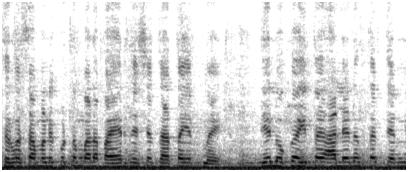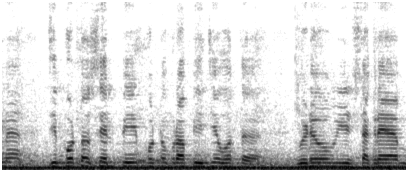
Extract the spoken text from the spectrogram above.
सर्वसामान्य कुटुंबाला बाहेर देशात जाता येत नाही. ते लोक इथं आल्यानंतर त्यांना जी फोटो सेल्फी फोटोग्राफी जे होतं व्हिडिओ इंस्टाग्रॅम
